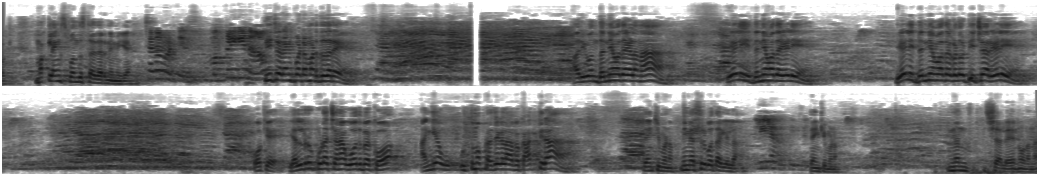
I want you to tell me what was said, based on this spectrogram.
ಓಕೆ ಮಕ್ಳು ಹೆಂಗೆ ಸ್ಪಂದಿಸ್ತಾ ಇದ್ದಾರೆ ನಿಮಗೆ? ಚೆನ್ನಾಗಿ ಮಾಡ್ತೀವಿ ಮಕ್ಕಳಿಗೆ ನಾವು ಟೀಚರ್ ಹೆಂಗೆ ಪಾಠ ಮಾಡ್ತಿದ್ದಾರೆ? ಅವ್ರಿಗೊಂದು ಧನ್ಯವಾದ ಹೇಳೋಣ? ಹೇಳಿ, ಧನ್ಯವಾದ ಹೇಳಿ. ಹೇಳಿ, ಧನ್ಯವಾದಗಳು ಟೀಚರ್, ಹೇಳಿ. ಓಕೆ ಎಲ್ಲರೂ ಕೂಡ ಚೆನ್ನಾಗಿ ಓದಬೇಕು. ಹಂಗೆ ಉತ್ತಮ ಪ್ರಜೆಗಳಾಗಬೇಕು. ಆಗ್ತೀರಾ? ಥ್ಯಾಂಕ್ ಯು ಮೇಡಮ್ ನಿಮ್ಮ ಹೆಸರು ಗೊತ್ತಾಗಲಿಲ್ಲ. ಥ್ಯಾಂಕ್ ಯು ಮೇಡಮ್ ಇನ್ನೊಂದು ಶಾಲೆ ನೋಡೋಣ.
